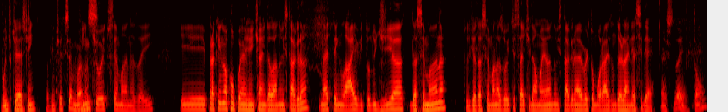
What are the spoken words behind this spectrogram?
podcast, hein? 28 semanas. 28 semanas aí. E pra quem não acompanha a gente ainda lá no Instagram, né? Tem live todo dia da semana. Todo dia da semana, às 8 e 7 da manhã, no Instagram Everton Moraes Underline SDE. É isso daí. Então,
